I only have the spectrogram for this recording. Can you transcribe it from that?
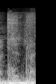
I just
